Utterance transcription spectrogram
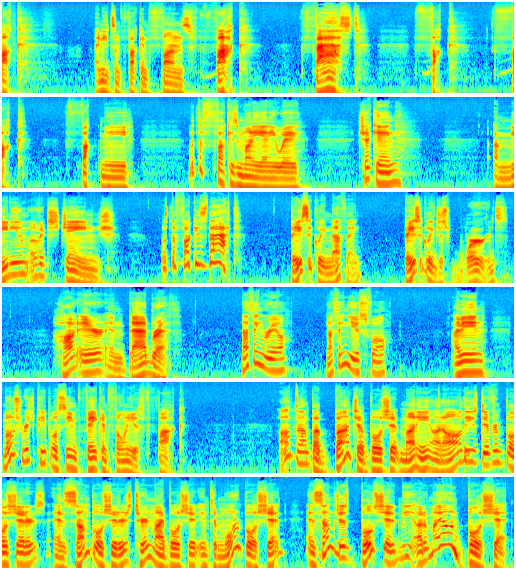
Fuck. I need some fucking funds. Fuck. Fast. Fuck. Fuck. Fuck me. What the fuck is money anyway? Checking. A medium of exchange. What the fuck is that? Basically nothing. Basically just words. Hot air and bad breath. Nothing real. Nothing useful. I mean, most rich people seem fake and phony as fuck. I'll dump a bunch of bullshit money on all these different bullshitters, and some bullshitters turn my bullshit into more bullshit, and some just bullshitted me out of my own bullshit.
